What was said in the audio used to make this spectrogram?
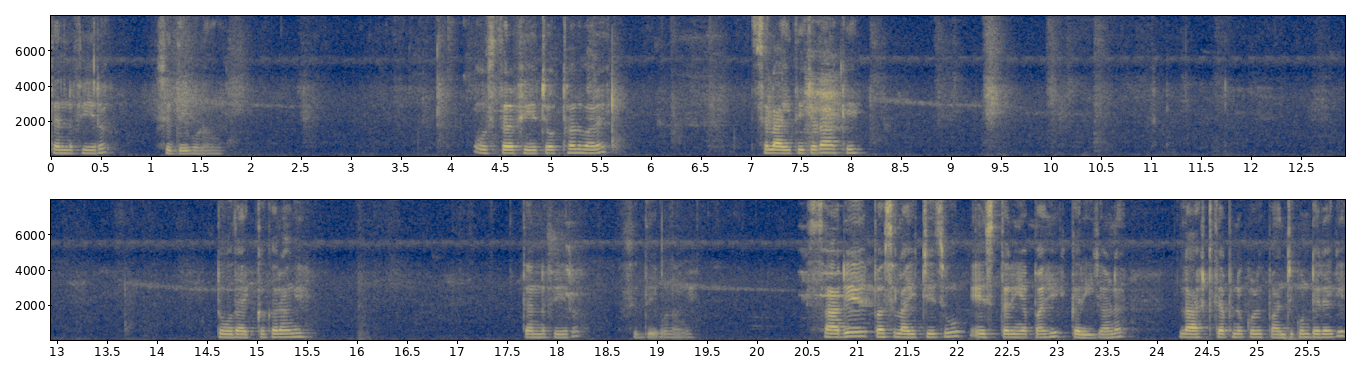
ਤਿੰਨ ਫੇਰ ਸਿੱਧੇ ਬੁਣਾਂਗੇ। ਉਸ ਤਰ੍ਹਾਂ ਫੇਰ ਚੌਥਾ ਦੁਬਾਰਾ ਸਿਲਾਈ ਤੇ ਚੜਾ ਕੇ ਦੋ ਦਾ ਇੱਕ ਕਰਾਂਗੇ। ਤਿੰਨ ਫਿਰ ਸਿੱਧੇ ਬਣਾਂਗੇ। ਸਾਰੇ ਆਪਾਂ ਸਿਲਾਈ ਚੀਜ਼ ਨੂੰ ਇਸ ਤਰ੍ਹਾਂ ਹੀ ਆਪਾਂ ਇਹ ਕਰੀ ਜਾਣਾ। ਲਾਸਟ ਤੇ ਆਪਣੇ ਕੋਲ ਪੰਜ ਕੁੰਡੇ ਰਹਿ ਗਏ,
